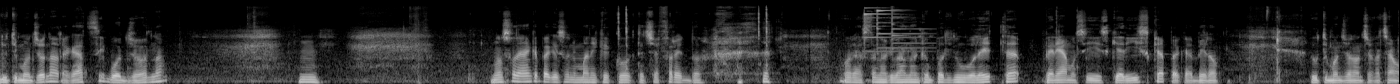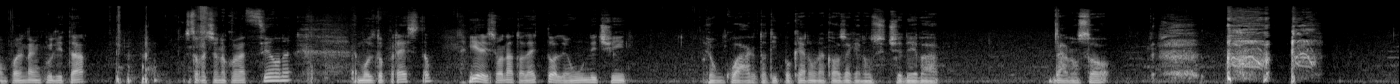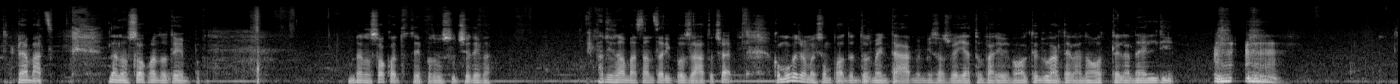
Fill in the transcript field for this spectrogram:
L'ultimo giorno ragazzi, buongiorno. Mm. Non so neanche perché sono in maniche corte, c'è freddo. Ora stanno arrivando anche un po' di nuvolette. Speriamo si schiarisca perché almeno l'ultimo giorno ci facciamo un po' in tranquillità. Sto facendo colazione, è molto presto. Ieri sono andato a letto alle 11 e un quarto, tipo che era una cosa che non succedeva da non so mi ammazzo. Da non so quanto tempo. Da non so quanto tempo non succedeva. Oggi sono abbastanza riposato cioè comunque ci ho messo un po' ad addormentarmi mi sono svegliato varie volte durante la notte l'anelli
